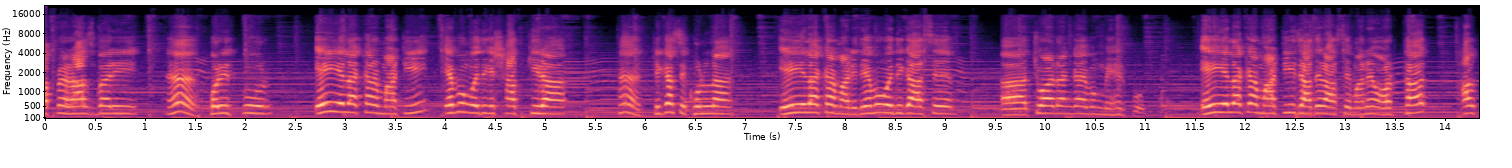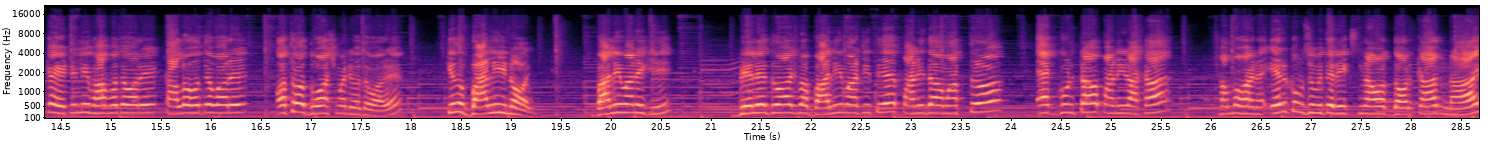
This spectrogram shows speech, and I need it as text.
আপনার রাজবাড়ি হ্যাঁ ফরিদপুর, এই এলাকার মাটি এবং ওইদিকে সাতক্ষীরা হ্যাঁ ঠিক আছে, খুলনা, এই এলাকার মাটিতে এবং ওইদিকে আছে চুয়াডাঙ্গা এবং মেহেরপুর। এই এলাকার মাটি যাদের আছে মানে অর্থাৎ হালকা এটেলি ভাব হতে পারে, কালো হতে পারে, অথবা দোআঁশ মাটি হতে পারে, কিন্তু বালি নয়। বালি মানে কি? বেলে দোআঁশ বা বালি মাটিতে পানি দেওয়া মাত্র এক ঘন্টাও পানি রাখা সম্ভব হয় না। এরকম জমিতে রিস্ক নেওয়ার দরকার নাই।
